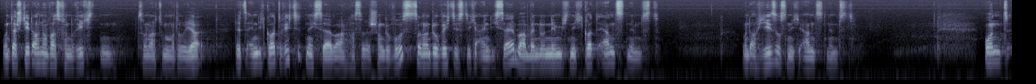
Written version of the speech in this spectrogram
Und da steht auch noch was von Richten. So nach dem Motto, ja, letztendlich Gott richtet nicht selber, hast du das schon gewusst, sondern du richtest dich eigentlich selber, wenn du nämlich nicht Gott ernst nimmst und auch Jesus nicht ernst nimmst. Und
